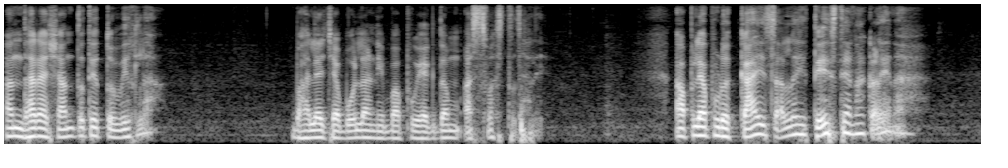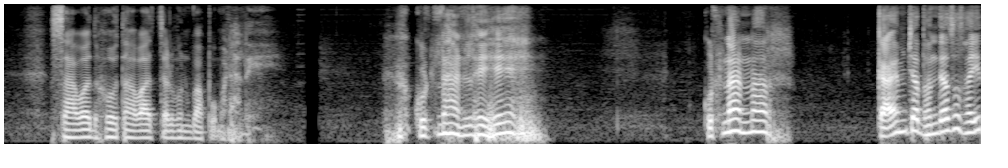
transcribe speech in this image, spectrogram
अंधाऱ्या शांततेत तो विरला. भाल्याच्या बोलाने बापू एकदम अस्वस्थ झाले. आपल्या पुढं काय चाललंय तेच त्यांना कळेना. सावध होत आवाज चढवून बापू म्हणाले कुठनं आणलंय हे? कुठनं आणणार? कायमच्या धंद्याचं साहित.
